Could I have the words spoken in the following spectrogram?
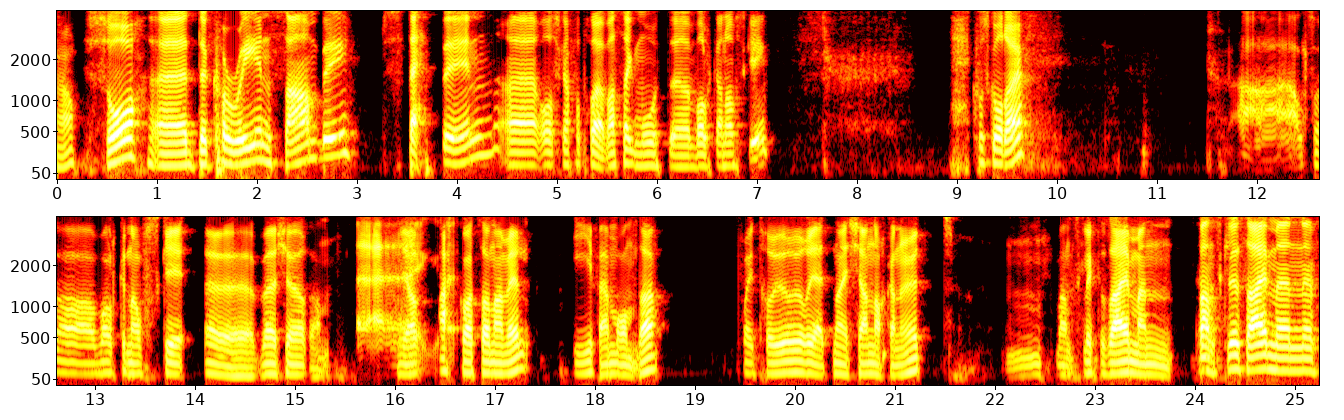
Ja. Så uh, The Korean Zombie stepper inn uh, og skal få prøve seg mot uh, Volkanovskij. Hvordan går det? altså Volkanovskij overkjører han. Gjør akkurat sånn han vil i fem runder. For jeg tror gjerne ikke han knocker han ut. Mm, vanskelig å si, men Vanskelig å si, men eh,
